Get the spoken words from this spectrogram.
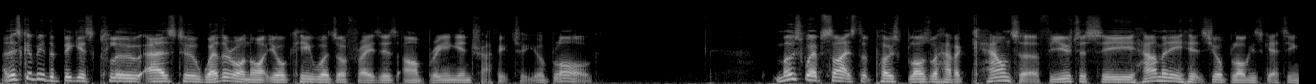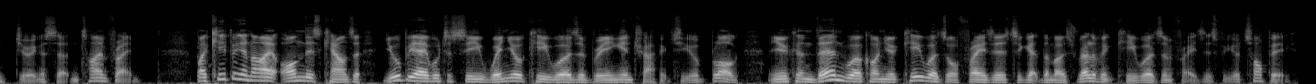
And this could be the biggest clue as to whether or not your keywords or phrases are bringing in traffic to your blog. Most websites that post blogs will have a counter for you to see how many hits your blog is getting during a certain time frame. By keeping an eye on this counter, you'll be able to see when your keywords are bringing in traffic to your blog, and you can then work on your keywords or phrases to get the most relevant keywords and phrases for your topic.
